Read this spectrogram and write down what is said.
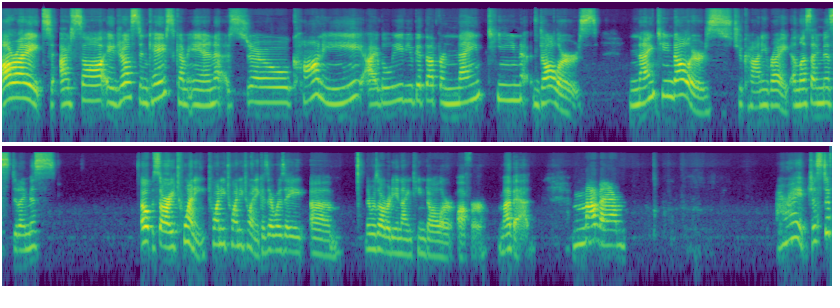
All right. I saw a just in case come in. So, Connie, I believe you get that for $19. $19 to Connie Wright. Unless I missed, did I miss? Oh, sorry, 20, 20, 20, 20, because there was a, um, there was already a $19 offer. My bad. My bad. All right. Just a,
